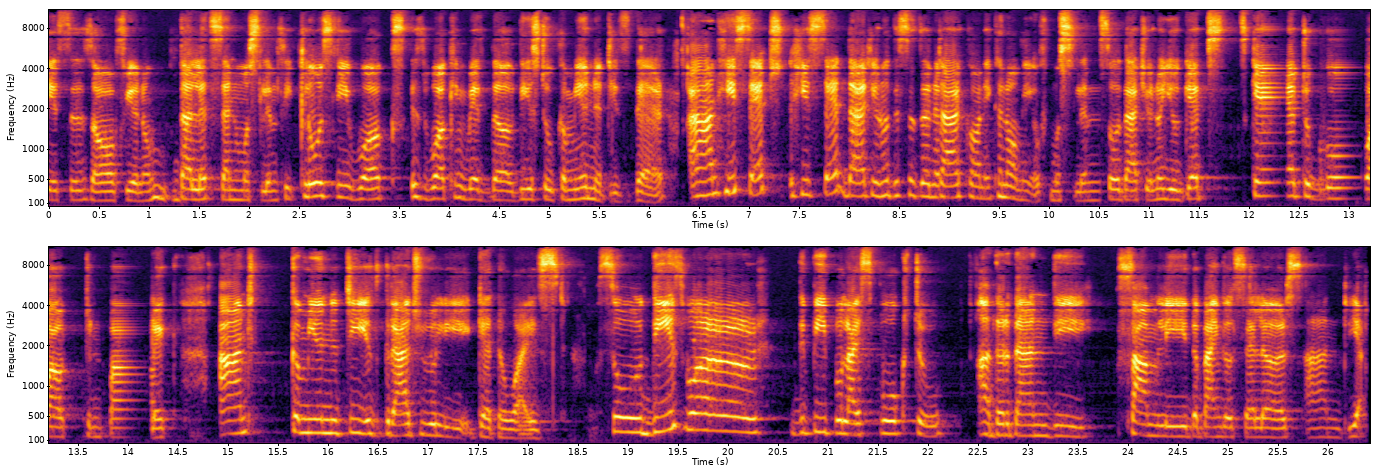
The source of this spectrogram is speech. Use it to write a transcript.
cases of you know dalits and muslims. He closely works is working with the, these two communities there. And he said he said that you know this is an attack on economy of muslims so that you know you get scared to go out in public and community is gradually ghettoized. So these were the people i spoke to other than the family the bangle sellers and yeah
